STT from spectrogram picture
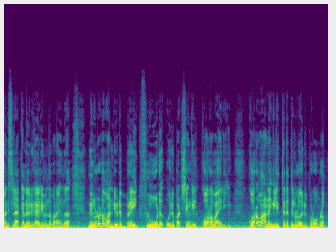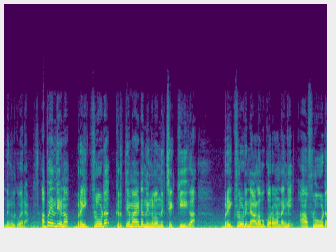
മനസ്സിലാക്കേണ്ട ഒരു കാര്യം എന്ന് പറയുന്നത് നിങ്ങളുടെ വണ്ടിയുടെ ബ്രേക്ക് ഫ്ലൂഡ് ഒരു പക്ഷെങ്കിൽ കുറവായിരിക്കും. കുറവാണെങ്കിൽ ഇത്തരത്തിലുള്ള ഒരു പ്രോബ്ലം നിങ്ങൾക്ക് വരാം. അപ്പോൾ എന്ത് ചെയ്യണം? ബ്രേക്ക് ഫ്ലൂഡ് കൃത്യമായിട്ട് നിങ്ങളൊന്ന് ചെക്ക് ചെയ്യുക. ബ്രേക്ക് ഫ്ലൂഡിന്റെ അളവ് കുറവുണ്ടെങ്കിൽ ആ ഫ്ലൂഡ്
